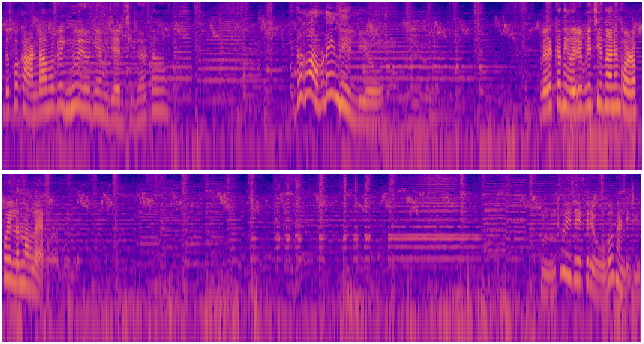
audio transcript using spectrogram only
ഇതിപ്പോൾ കാണ്ടാമൃഗം ഇങ്ങ് വരുമെന്ന് ഞാൻ വിചാരിച്ചില്ല കേട്ടോ. ഇതൊക്കെ അവിടെ ഒന്നും ഇല്ലയോ? ഇവരൊക്കെ നീ ഒരുമിച്ച് ഇരുന്നാലും കുഴപ്പമില്ലെന്നുള്ള എനിക്ക് ഇതൊക്കെ രൂപം കണ്ടില്ലേ?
